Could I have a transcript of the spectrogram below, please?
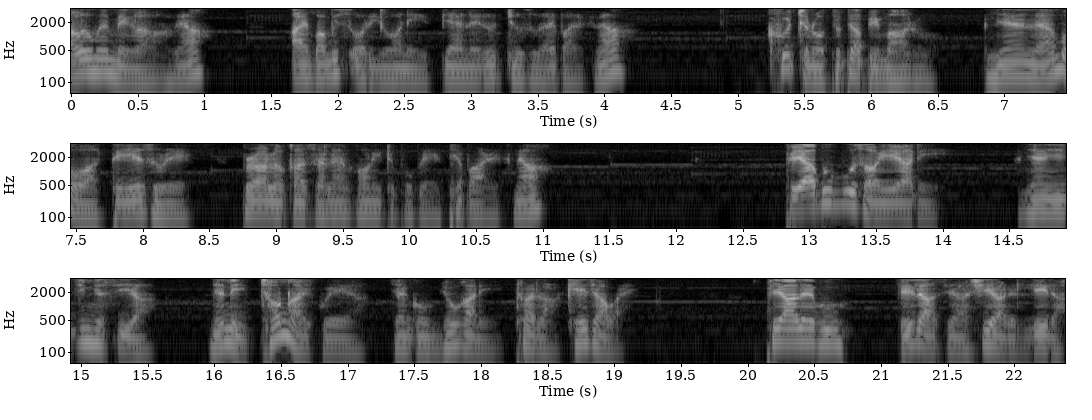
ားလုံးပဲမင်္ဂလာပါဗျာ I Promise Audio ကနေပြန်လည်လို့ကြိုဆိုလိုက်ပါတယ်ခင်ဗျာခုကျွန်တော်ပြပြပေးမှာတော့အမြန်လမ်းပေါ်ကတဲဆိုတဲ့ပရလောကဇလန်ကောင်းလေးတစ်ပုဒ်ပဲဖြစ်ပါတယ်ခင်ဗျာဖျားပူပူဆောင်ရေးရနေအမြန်ရင်ကြီးနှစ်စီးဟာညနေ6နာရီခွဲရရန်ကုန်မြို့ကနေထွက်လာခဲ့ကြပါတယ်ဖျားလဲဘူးလေးလာစရာရှိရတယ်လေးတာ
